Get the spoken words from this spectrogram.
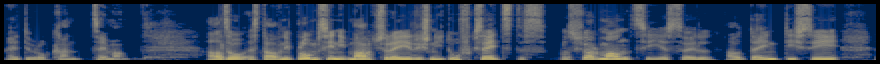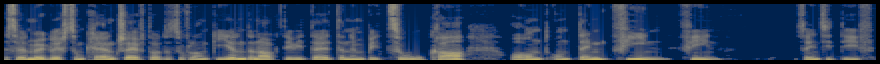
hat überhaupt keinen Zusammenhang. Also, es darf nicht plump sein, nicht marktschreierisch, nicht aufgesetzt. Es muss charmant sein, es soll authentisch sein, es soll möglichst zum Kerngeschäft oder zu flankierenden Aktivitäten einen Bezug haben und, und dann fein, fein, sensitiv,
